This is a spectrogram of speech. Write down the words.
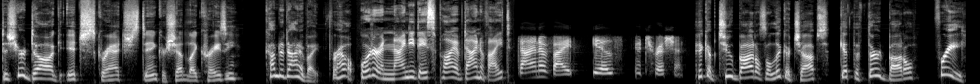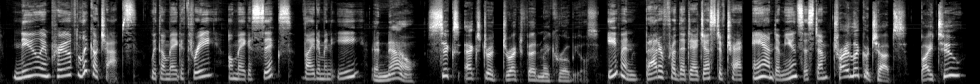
Does your dog itch, scratch, stink, or shed like crazy? Come to Dinovite for help. Order a 90 day supply of Dinovite. Dinovite is nutrition. Pick up two bottles of Lico Chops, get the third bottle free. New improved LicoChops with omega 3, omega 6, vitamin E, And now, six extra direct fed microbials. even better for the digestive tract and immune system Try Lico Chops. Buy two,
